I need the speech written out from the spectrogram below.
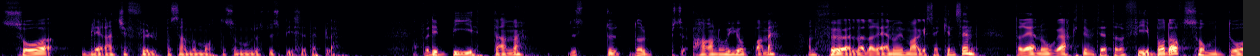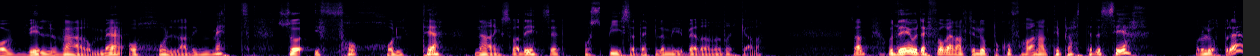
så blir en ikke full på samme måte som hvis du spiser et eple. For de bitene du, du, du har han noe å jobbe med Han føler det er noe i magesekken sin. Det er noen aktiviteter og fiber der som da vil være med og holde deg mett. Så i forhold til næringsverdi så er å spise et eple mye bedre enn å drikke det. Sant? Og det er jo derfor en alltid lurer på hvorfor har en alltid plass til dessert. Har du lurt på det?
